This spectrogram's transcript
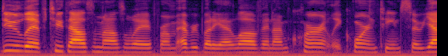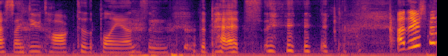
do live 2,000 miles away from everybody I love, and I'm currently quarantined, so yes, I do talk to the plants and the pets. uh, there's been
